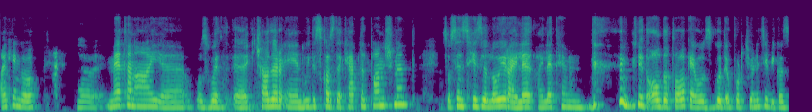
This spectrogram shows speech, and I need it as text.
I can go. Uh, Matt and I uh, was with uh, each other and we discussed the capital punishment. So since he's a lawyer, I let I let him did all the talk. It was good opportunity because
